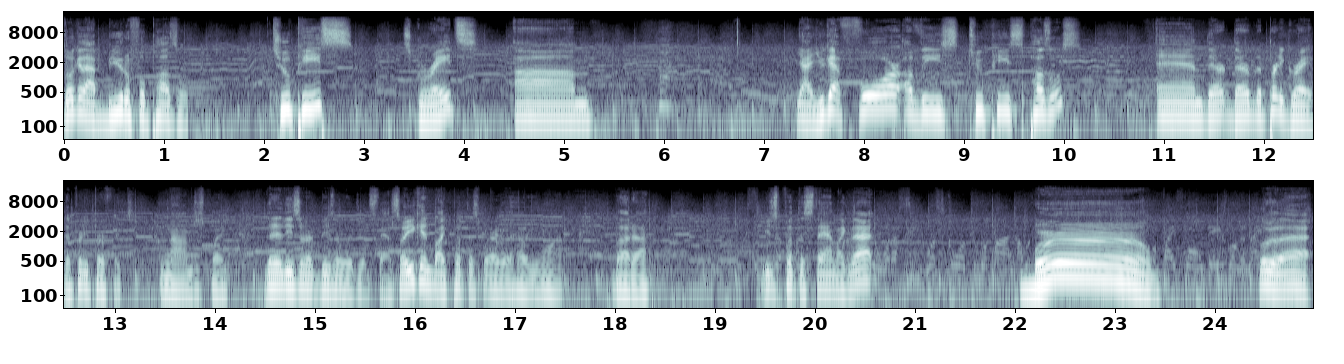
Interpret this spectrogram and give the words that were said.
Look at that beautiful puzzle. Two piece. It's great. Um. Yeah, you get four of these two piece puzzles, and they're they're they're pretty great. They're pretty perfect. Nah, I'm just playing. They're, these are these are legit stands. So you can like put this wherever the hell you want, but uh, you just put the stand like that. Boom! Look at that.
